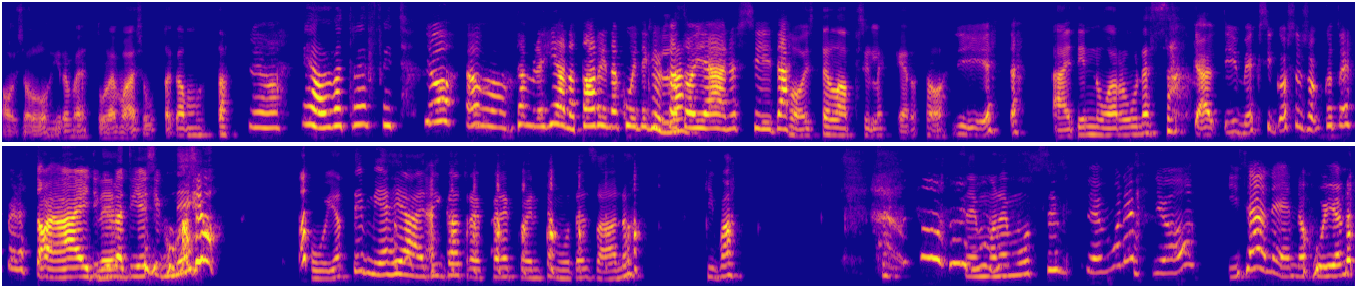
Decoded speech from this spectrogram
olisi ollut hirveä tulevaisuuttakaan, mutta Joo. ihan hyvät treffit. Joo. Joo. Tämmöinen hieno tarina kuitenkin Kyllä. kato jäänyt siitä. Voi sitten lapsille kertoa Niin, että äitin nuoruudessa. käytiin Meksikossa sokkotreffeille. Tai äiti Ne- kyllä tiesi, kuka Niin. se on. Huijattiin miehiä äitin kanssa treffeille, kun ei niitä muuten saanut. Kiva. Se, semmonen mutsi. Semmoinen, joo. Isän en ole huijannut.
